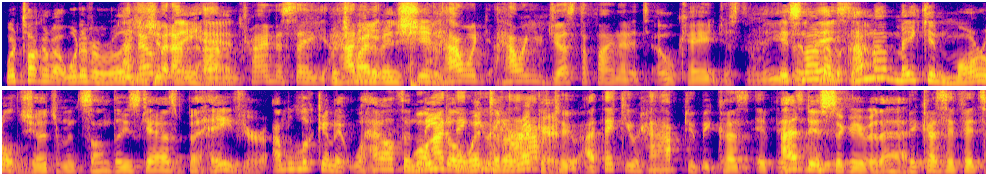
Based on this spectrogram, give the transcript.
We're talking about whatever I know, relationship but they I'm, had. I'm trying to say which how do might have you- been shitty. How would how are you justifying that it's okay just to leave it's the not. A, I'm not making moral judgments on these guys' behavior. I'm looking at how the well, needle went to the have record. to. I think you have to because if it's, I disagree with that. because if it's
